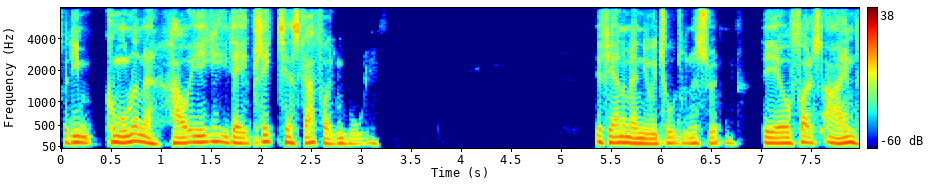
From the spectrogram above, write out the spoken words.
Fordi kommunerne har jo ikke i dag pligt til at skaffe folk en bolig. Det fjernede man jo i 2017. Det er jo folks egen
